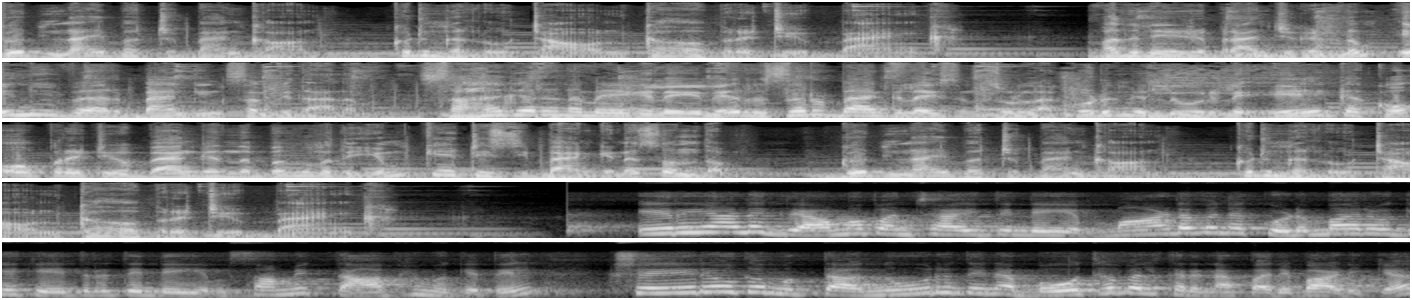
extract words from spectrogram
Good neighbour to bank on Kodungallur town cooperative bank പതിനേഴ് ബ്രാഞ്ചുകളിലും എനിവെയർ ബാങ്കിംഗ് സംവിധാനം. സഹകരണ മേഖലയിലെ റിസർവ് ബാങ്ക് ലൈസൻസ് ഉള്ള കൊടുങ്ങല്ലൂരിലെ ഏക കോഓപ്പറേറ്റീവ് ബാങ്ക് എന്ന ബഹുമതിയും കെ ടി സി ബാങ്കിന് സ്വന്തം. Good neighbour to bank on Kodungallur town cooperative bank Eriyad ഗ്രാമപഞ്ചായത്തിന്റെയും മാടവന കുടുംബാരോഗ്യ കേന്ദ്രത്തിന്റെയും സംയുക്ത ആഭിമുഖ്യത്തിൽ ക്ഷയരോഗമുക്ത നൂറുദിന ബോധവൽക്കരണ പരിപാടിക്ക്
